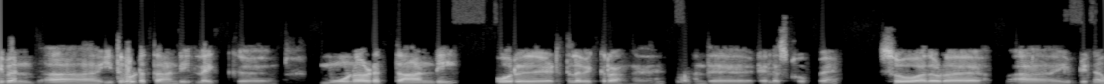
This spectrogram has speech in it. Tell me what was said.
ஈவன் இதோட தாண்டி லைக் மூணோட தாண்டி ஒரு இடத்துல வைக்கிறாங்க அந்த டெலஸ்கோப்பை ஸோ அதோட எப்படின்னா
